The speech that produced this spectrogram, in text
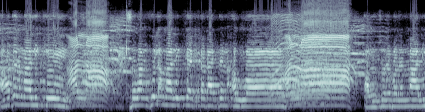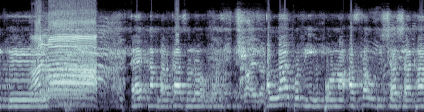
আমাদের মালিককে। আল্লাহ। জবান খুলা মালিককে একটা ডাক দেন আল্লাহ। আল্লাহ। আরও জোরে বলেন মালিককে। আল্লাহ। এক নাম্বার কাজ হলো আল্লাহর প্রতি পূর্ণ আস্থা ও বিশ্বাস রাখা।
